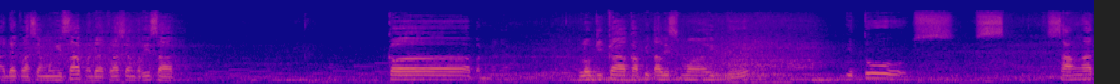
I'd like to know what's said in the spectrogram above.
ada kelas yang menghisap, ada kelas yang terhisap ke apa namanya logika kapitalisme itu itu sangat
